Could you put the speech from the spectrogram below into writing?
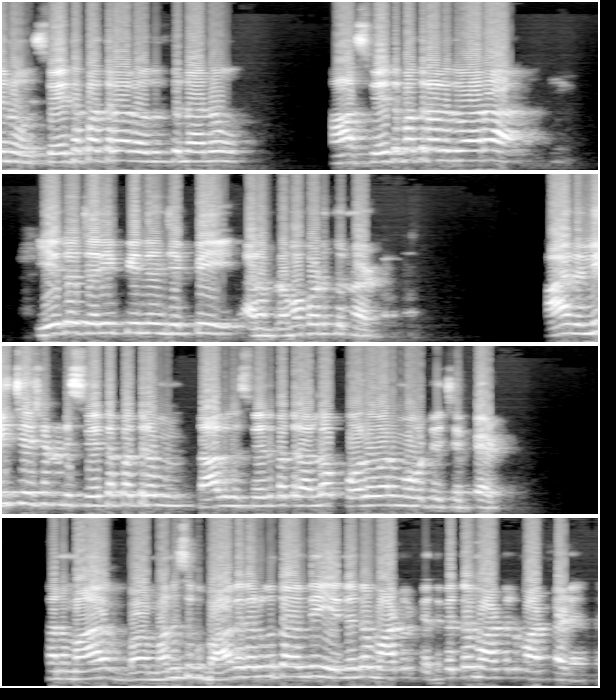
నేను శ్వేతపత్రాలు వదులుతున్నాను. ఆ శ్వేతపత్రాల ద్వారా ఏదో జరిగిపోయిందని చెప్పి ఆయన భ్రమపడుతున్నాడు. ఆయన రిలీజ్ చేసినటువంటి శ్వేతపత్రం నాలుగు శ్వేతపత్రాల్లో పోలవరం ఒకటి చెప్పాడు. తన మా మనసుకు బాధ కలుగుతోంది. ఎన్నెన్నో మాటలు పెద్ద పెద్ద మాటలు మాట్లాడారు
